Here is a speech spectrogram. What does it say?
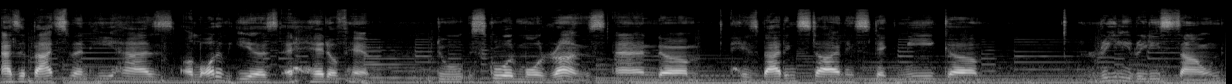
as a batsman, he has a lot of years ahead of him to score more runs. And um, his batting style, his technique, um, really, really sound.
